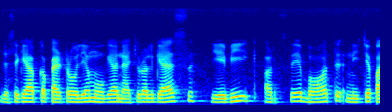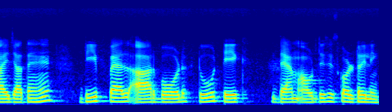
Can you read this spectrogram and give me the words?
जैसे कि आपका पेट्रोलियम हो गया नेचुरल गैस ये भी अर्थ से बहुत नीचे पाए जाते हैं। Deep well are bored to take them out this is called drilling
